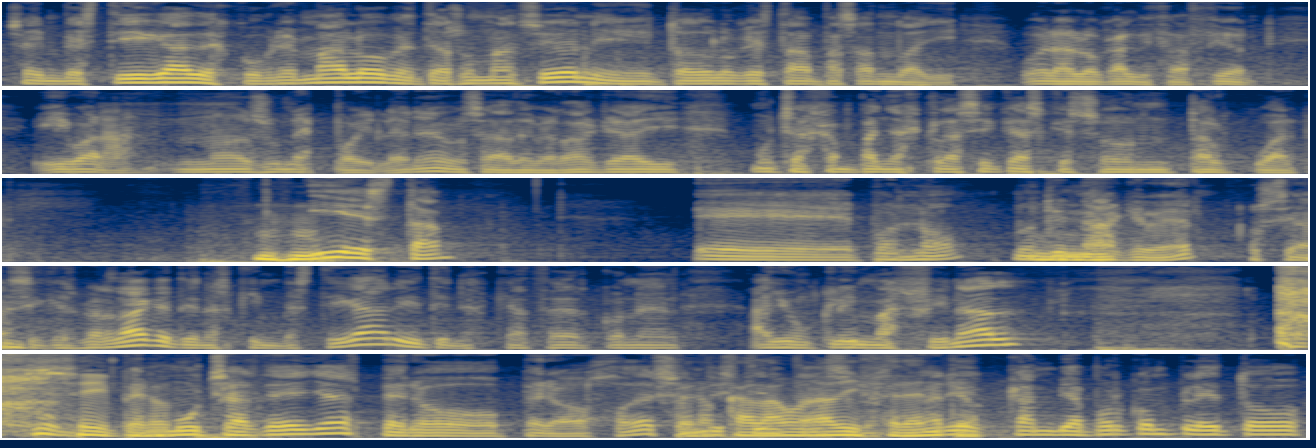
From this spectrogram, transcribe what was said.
o sea, investiga, descubre malo, vete a su mansión y todo lo que está pasando allí, o en la localización. Y bueno, no es un spoiler, ¿eh? o sea, de verdad que hay muchas campañas clásicas que son tal cual. Y esta, eh, pues no, no tiene No. nada que ver. O sea, sí que es verdad que tienes que investigar y tienes que hacer con él. Hay un clima final, Sí, pero muchas de ellas, pero, pero joder, son Pero distintas. cada una El diferente. escenario cambia por completo,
